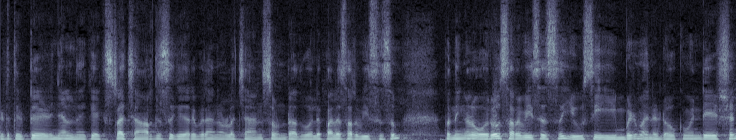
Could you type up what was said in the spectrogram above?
എടുത്തിട്ട് കഴിഞ്ഞാൽ നിങ്ങൾക്ക് എക്സ്ട്രാ ചാർജസ് കയറി വരാനുള്ള ചാൻസ് ഉണ്ട്. അതുപോലെ പല സർവീസസും അപ്പോൾ നിങ്ങൾ ഓരോ സർവീസസ് യൂസ് ചെയ്യുമ്പോഴും അതിന്റെ ഡോക്യുമെന്റേഷൻ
